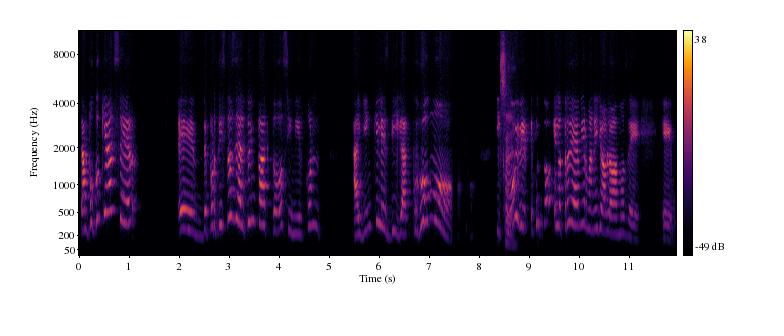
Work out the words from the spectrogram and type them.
tampoco quieran ser eh, deportistas de alto impacto sin ir con alguien que les diga cómo y cómo vivir. Justo el otro día mi hermana y yo hablábamos de eh,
